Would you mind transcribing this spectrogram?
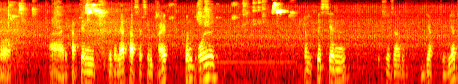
So, äh, ich habe den mit der Leertaste jetzt den Drive Control ein bisschen, ich sagen, deaktiviert.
